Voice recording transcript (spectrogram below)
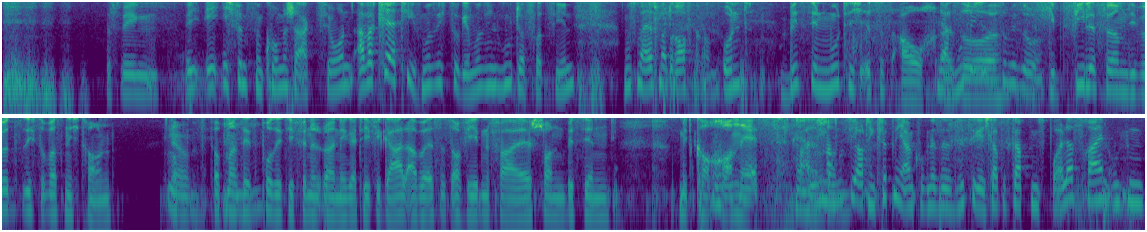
Deswegen, ich, ich finde es eine komische Aktion, aber kreativ, muss ich zugeben, muss ich einen Hut davor ziehen. Muss man erstmal draufkommen. Und ein bisschen mutig ist es auch. Ja, also mutig ist es sowieso. gibt viele Firmen, die würden sich sowas nicht trauen. Ja. Ob man es jetzt positiv findet oder negativ, egal, aber es ist auf jeden Fall schon ein bisschen mit Cojones. Vor allem, man muss sich auch den Clip nicht angucken, das ist das Witzige. Ich glaube, es gab einen spoilerfreien und einen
